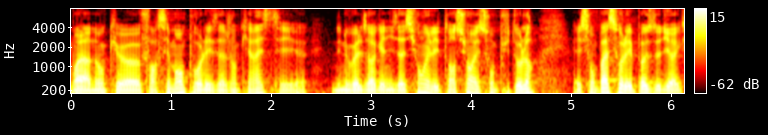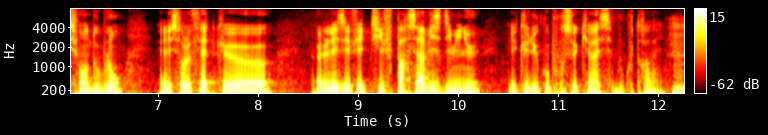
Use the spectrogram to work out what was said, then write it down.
Voilà, donc forcément pour les agents qui restent, c'est des nouvelles organisations et les tensions, elles sont plutôt là. Elles ne sont pas sur les postes de direction en doublon, elles sont sur le fait que les effectifs par service diminuent et que du coup, pour ceux qui restent, c'est beaucoup de travail. Hmm.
